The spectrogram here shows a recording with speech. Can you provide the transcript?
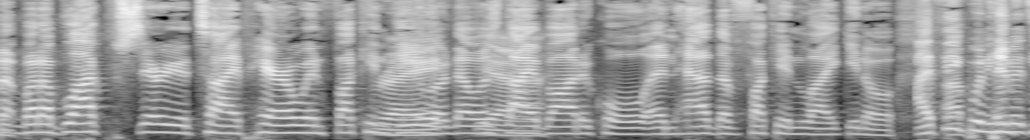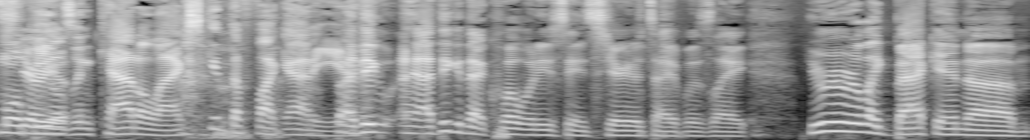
but but a black stereotype heroin fucking Right, dealer that was yeah. diabolical and had the fucking like you know I think uh, when he meant mobiles stereo- and Cadillacs, get the fuck out of here. I think I think of that quote when he was saying stereotype was like you remember like back in um,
